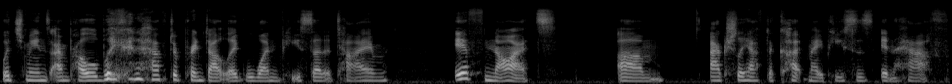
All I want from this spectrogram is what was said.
which means I'm probably going to have to print out like one piece at a time. If not, um, actually have to cut my pieces in half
